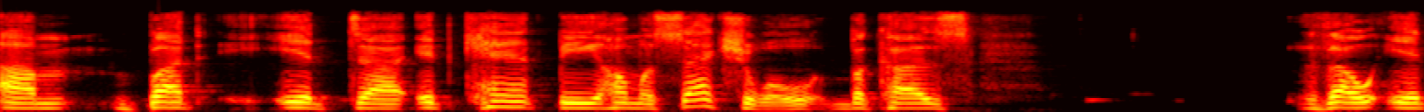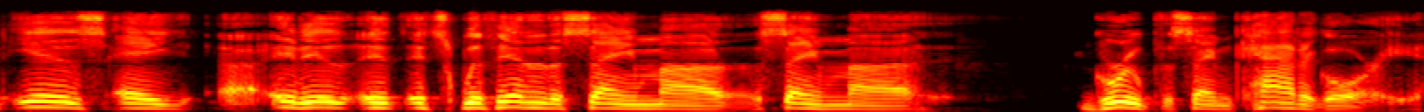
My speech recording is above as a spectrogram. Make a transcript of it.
Um, but it uh, it can't be homosexual because though it is a uh, it is it, it's within the same uh, same uh, group, the same category.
